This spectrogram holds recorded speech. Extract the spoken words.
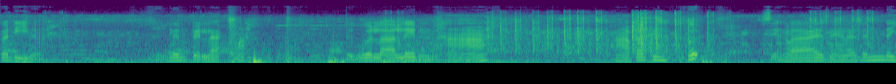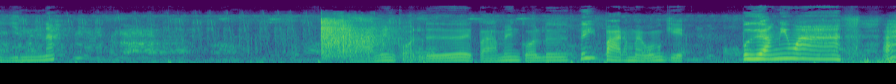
ก็ดีหน่อยเล่นเป็นแล้วมาถึงเวลาเล่นหา หาแป๊บนึงเฮ้ยเสียงอะไรเสียงอะไรฉันได้ยินนะ แม่งก่อนเลยปาแม่งก่อนเลยเฮ้ยปาทำไมวะเมื่อกี้เปลืองนี่ว่าไอ้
